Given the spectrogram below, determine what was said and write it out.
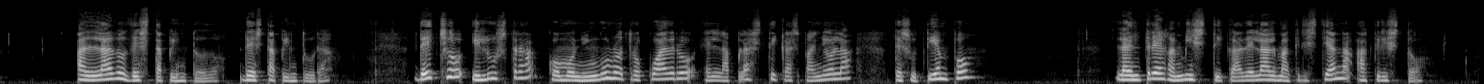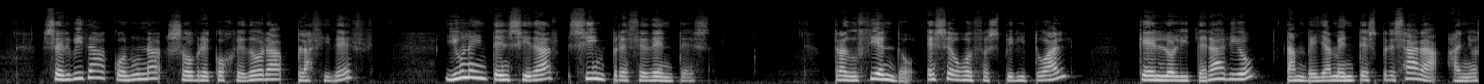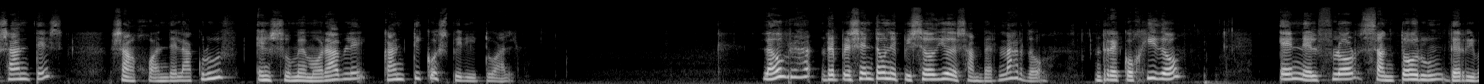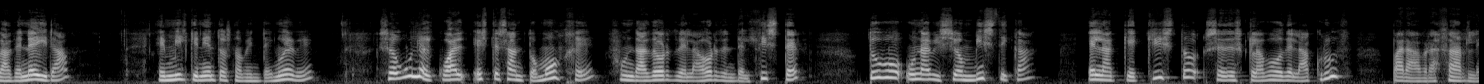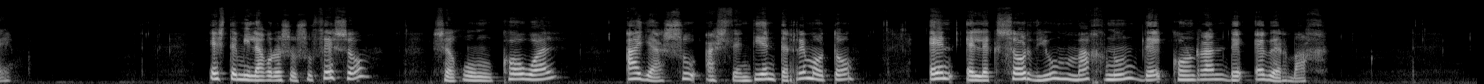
al lado de esta, de esta pintura. De hecho, ilustra como ningún otro cuadro en la plástica española de su tiempo la entrega mística del alma cristiana a Cristo, servida con una sobrecogedora placidez y una intensidad sin precedentes, traduciendo ese gozo espiritual que en lo literario tan bellamente expresara años antes San Juan de la Cruz en su memorable Cántico Espiritual. La obra representa un episodio de San Bernardo, recogido en el Flor Santorum de Rivadeneira en 1599, según el cual este santo monje, fundador de la Orden del Cister, tuvo una visión mística en la que Cristo se desclavó de la cruz para abrazarle. Este milagroso suceso, según Cowell, halla su ascendiente remoto en el Exordium Magnum de Conrad de Eberbach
